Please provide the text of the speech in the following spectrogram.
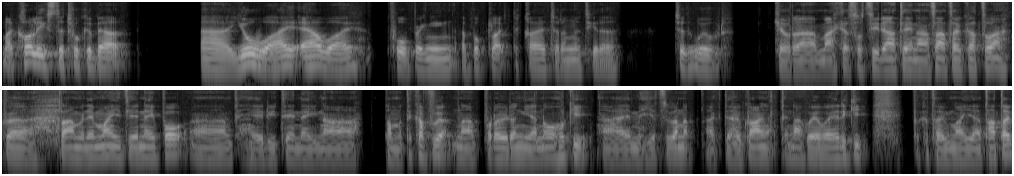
my colleagues to talk about uh, your why, our why, for bringing a book like Te Kai a te Rangatira to the world. Kia ora, Marcus o tira tēnā tātou katoa, kua rāmene mai tēnei pō, uh, he rui tēnei nā tama te kapua, nā poraurangi anō hoki, uh, e mihi atu ana, uh, te haukāinga, tēnā koe wai eriki, whakatau mai a tātou.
